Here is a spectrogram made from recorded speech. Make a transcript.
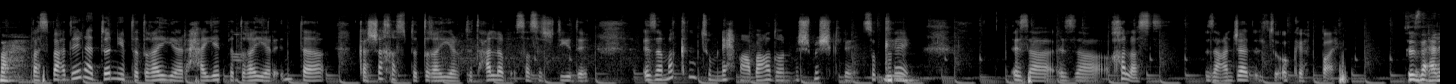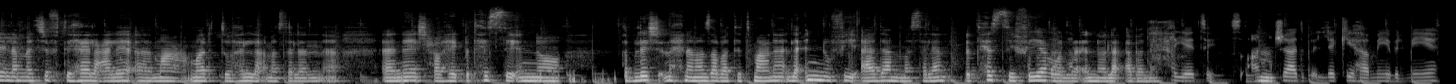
صح. بس بعدين الدنيا بتتغير حياة بتتغير. أنت كشخص بتتغير بتتعلم قصص جديدة. إذا ما كنتوا منيح مع بعضهم مش مشكلة. it's okay okay. إذا إذا خلص. إذا عن جد قلتوا okay bye بتزعلي لما شفتي هاي العلاقة مع مرته؟ هلأ مثلا آه، ناجحة وهيك بتحسي إنه طب ليش نحن ما زبطت معنا؟ لأنه في آدم مثلا بتحسي فيها ولا إنه لا ابدا؟ حياتي. عن جد بقول لك إياها 100%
